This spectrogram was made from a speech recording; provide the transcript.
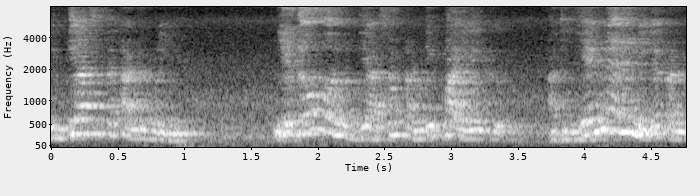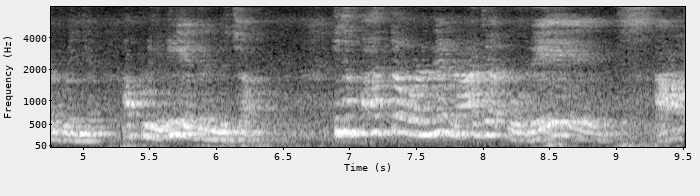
வித்தியாசத்தை கண்டுபிடிங்க. ஏதோ ஒரு வித்தியாசம் கண்டிப்பா இருக்கு. அது என்னன்னு நீங்க கண்டுபிடிங்க. அப்படின்னு எதிர்ந்துச்சா? இதை பார்த்த உடனே ராஜா ஒரே ஆஹா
